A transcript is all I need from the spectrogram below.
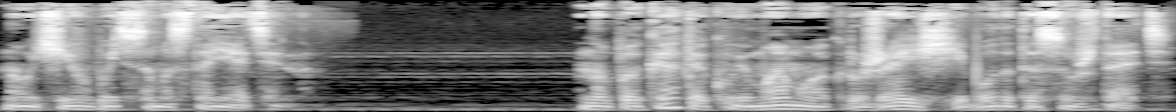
научив быть самостоятельным. Но пока такую маму окружающие будут осуждать.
